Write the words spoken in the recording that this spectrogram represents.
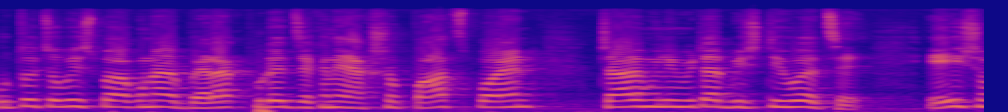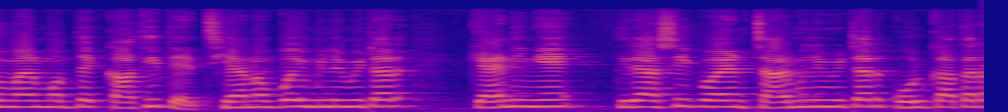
উত্তর চব্বিশ পরগনার ব্যারাকপুরে, যেখানে একশো পাঁচ পয়েন্ট চার মিলিমিটার বৃষ্টি হয়েছে। এই সময়ের মধ্যে কাঁথিতে ছিয়ানব্বই মিলিমিটার, ক্যানিংয়ে তিরাশি পয়েন্ট চার মিলিমিটার, কলকাতার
